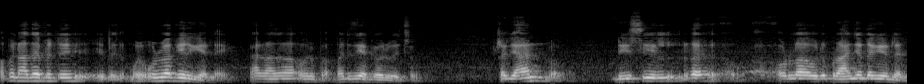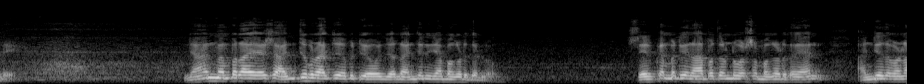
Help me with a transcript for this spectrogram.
അപ്പം അതേപ്പറ്റി ഒഴിവാക്കിയിരിക്കുകയല്ലേ? കാരണം അത് ഒരു പരിധിയൊക്കെ അവർ വെച്ചു. പക്ഷെ ഞാൻ ഡി സിയുടെ ഉള്ള ഒരു ബ്രാഞ്ചിന്റെ കീഴിലല്ലേ? ഞാൻ മെമ്പറായ ശേഷം അഞ്ച് ബ്രാഞ്ച് കമ്മിറ്റി യോഗം ചേർന്ന് അഞ്ചിന് ഞാൻ പങ്കെടുത്തല്ലോ. സ്റ്റേറ്റ് കമ്മിറ്റി നാൽപ്പത്തിരണ്ട് വർഷം പങ്കെടുത്ത ഞാൻ അഞ്ച് തവണ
